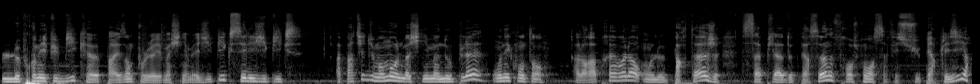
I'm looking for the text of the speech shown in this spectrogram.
le premier public, par exemple pour les machines à JPix, c'est les JPix. À partir du moment où le machinima nous plaît, on est content. Alors après, voilà, on le partage, ça plaît à d'autres personnes, franchement, ça fait super plaisir,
